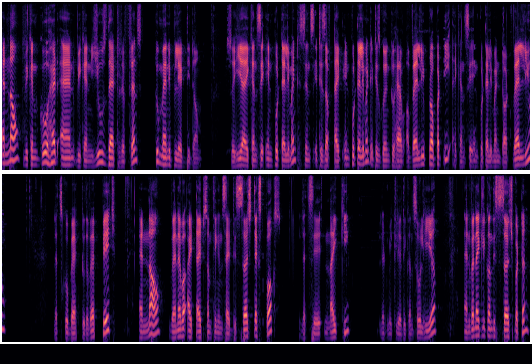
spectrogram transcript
And now we can go ahead and we can use that reference to manipulate the DOM. So here I can say input element, since it is of type input element, it is going to have a value property. I can say input element dot value. Let's go back to the web page and now whenever I type something inside the search text box, let's say Nike, let me clear the console here. And when I click on the search button,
